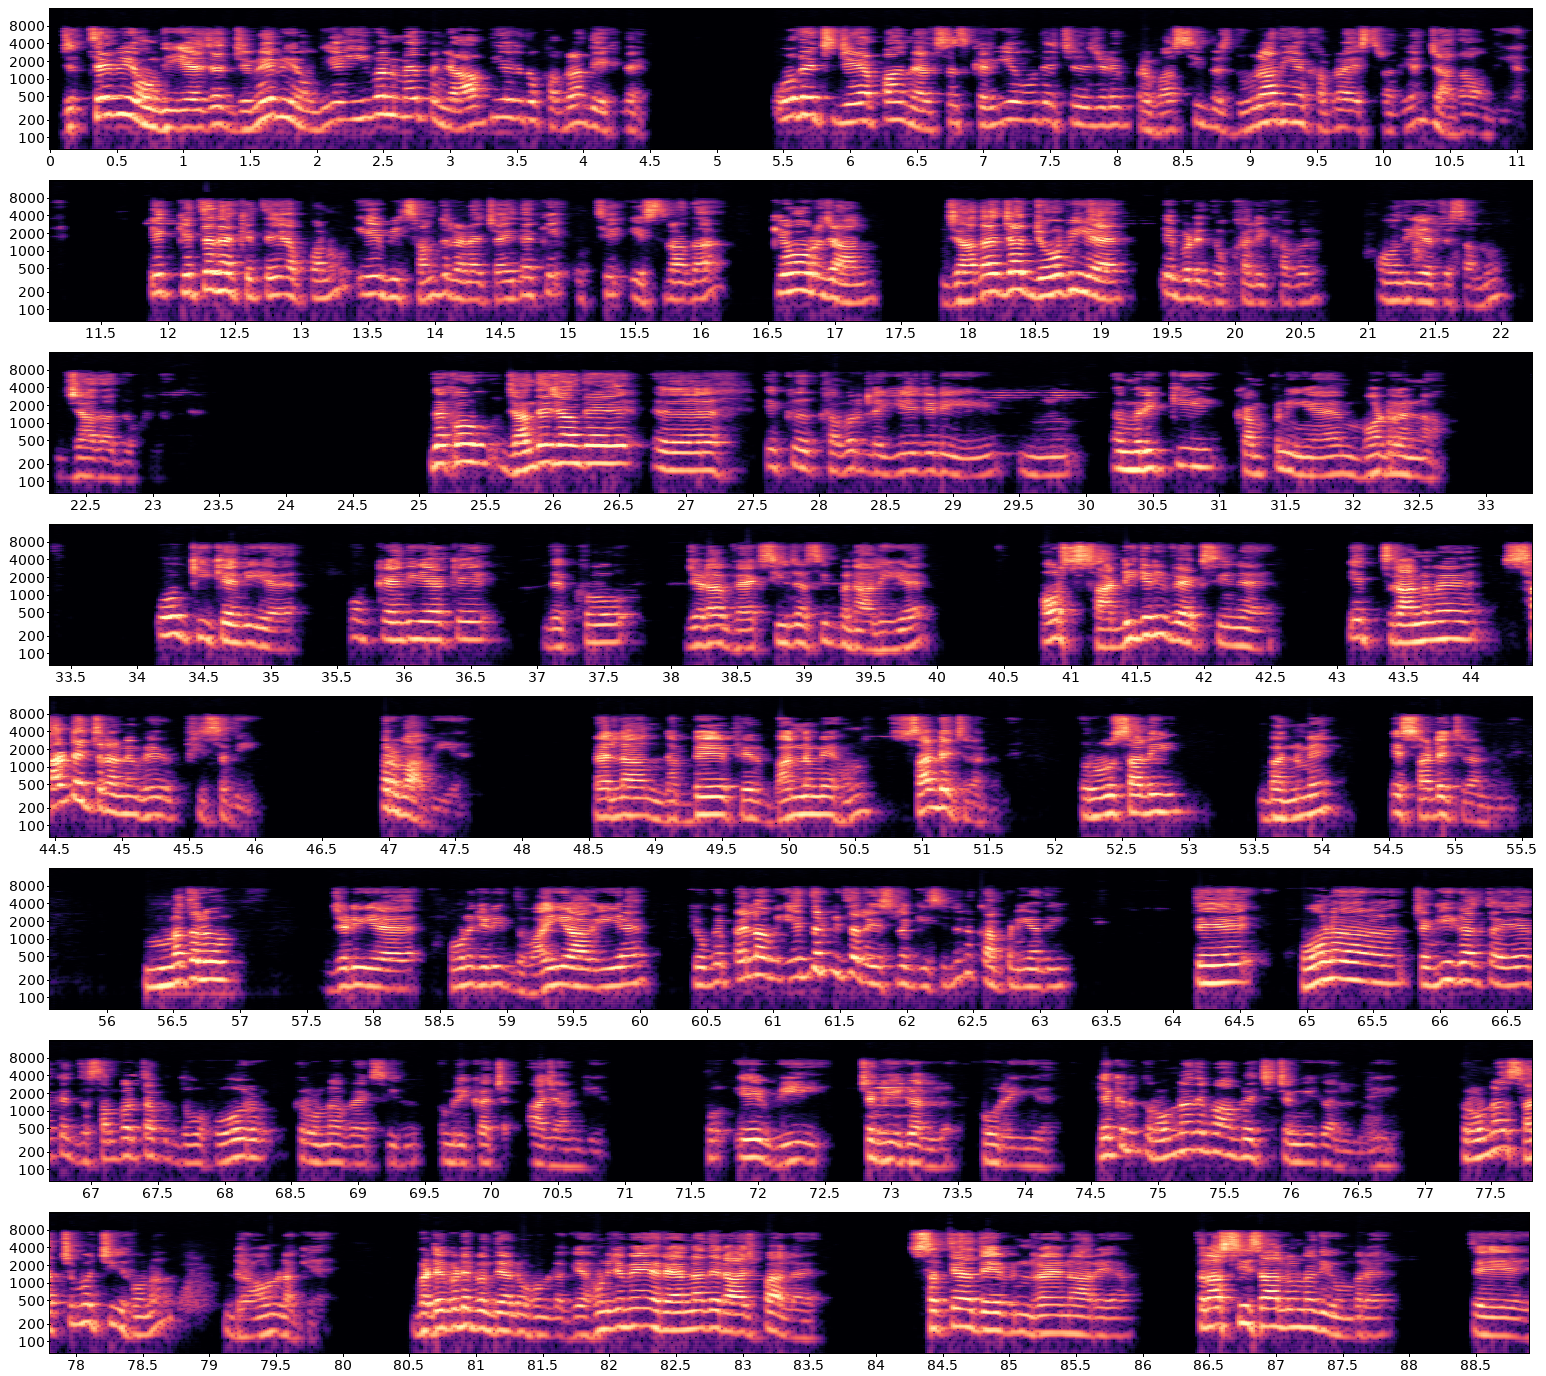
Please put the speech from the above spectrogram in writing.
ਜਿੱਥੇ ਵੀ ਆਉਂਦੀ ਹੈ ਜਾਂ ਜਿਵੇਂ ਵੀ ਆਉਂਦੀ ਹੈ ਈਵਨ ਮੈਂ ਪੰਜਾਬ ਦੀਆਂ ਜਦੋਂ ਖਬਰਾਂ ਦੇਖਦਾ ਉਹਦੇ ਚ ਜੇ ਆਪਾਂ ਐਨਾਲਿਸਿਸ ਕਰੀਏ, ਉਹਦੇ ਚ ਜਿਹੜੇ ਪ੍ਰਵਾਸੀ ਮਜ਼ਦੂਰਾਂ ਦੀਆਂ ਖਬਰਾਂ ਇਸ ਤਰ੍ਹਾਂ ਦੀਆਂ ਜ਼ਿਆਦਾ ਆਉਂਦੀਆਂ ਨੇ ਇਹ ਕਿਤੇ ਨਾ ਕਿਤੇ ਆਪਾਂ ਨੂੰ ਇਹ ਵੀ ਸਮਝ ਲੈਣਾ ਚਾਹੀਦਾ ਕਿ ਉੱਥੇ ਇਸ ਤਰ੍ਹਾਂ ਦਾ ਕਿਉਂ ਰੁਝਾਨ ਜ਼ਿਆਦਾ ਜਾਂ ਜੋ ਵੀ ਹੈ, ਇਹ ਬੜੇ ਦੁੱਖ ਵਾਲੀ ਖਬਰ ਆਉਂਦੀ ਹੈ ਤੇ ਸਾਨੂੰ ਜ਼ਿਆਦਾ ਦੁੱਖ ਲੱਗਦਾ ਹੈ। ਦੇਖੋ ਜਾਂਦੇ ਜਾਂਦੇ ਇੱਕ ਖਬਰ ਲਈਏ ਜਿਹੜੀ ਅਮ, ਅਮਰੀਕੀ ਕੰਪਨੀ ਹੈ ਮਾਡਰਨਾ। ਉਹ ਕੀ ਕਹਿੰਦੀ ਹੈ? ਉਹ ਕਹਿੰਦੀ ਹੈ ਕਿ ਦੇਖੋ ਜਿਹੜਾ ਵੈਕਸੀਨ ਅਸੀਂ ਬਣਾ ਲਈ ਹੈ ਔਰ ਸਾਡੀ ਜਿਹੜੀ ਵੈਕਸੀਨ ਹੈ ਇਹ 94 94 ਫੀਸਦੀ ਪ੍ਰਭਾਵੀ ਹੈ। ਪਹਿਲਾਂ 90 ਫਿਰ 92 ਹੁਣ 94 ਰੂਸ ਵਾਲੀ 92 ਇਹ 94 ਮਤਲਬ ਜਿਹੜੀ ਹੈ, ਹੁਣ ਜਿਹੜੀ ਦਵਾਈ ਆ ਗਈ ਹੈ, ਕਿਉਂਕਿ ਪਹਿਲਾਂ ਵੀ ਇੱਧਰ ਵੀ ਤਾਂ ਰੇਸ ਲੱਗੀ ਸੀ ਨਾ ਕੰਪਨੀਆਂ ਦੀ। ਤੇ ਹੁਣ ਚੰਗੀ ਗੱਲ ਤਾਂ ਇਹ ਹੈ ਕਿ ਦਸੰਬਰ ਤੱਕ ਦੋ ਹੋਰ ਕਰੋਨਾ ਵੈਕਸੀਨ ਅਮਰੀਕਾ 'ਚ ਆ ਜਾਣਗੀਆਂ। ਤੋਂ ਇਹ ਵੀ ਚੰਗੀ ਗੱਲ ਹੋ ਰਹੀ ਹੈ। ਲੇਕਿਨ ਕਰੋਨਾ ਦੇ ਮਾਮਲੇ 'ਚ ਚੰਗੀ ਗੱਲ ਨਹੀਂ। ਕਰੋਨਾ ਸੱਚਮੁੱਚ ਹੀ ਹੁਣ ਡਰਾਉਣ ਲੱਗਿਆ ਹੈ। ਵੱਡੇ ਵੱਡੇ ਬੰਦਿਆਂ ਨੂੰ ਹੋਣ ਲੱਗਿਆ। ਹੁਣ ਜਿਵੇਂ ਹਰਿਆਣਾ ਦੇ ਰਾਜਪਾਲ ਹੈ, ਸਤਿਆਦੇਵ ਨਰਾਇਣ ਆ ਰਿਹਾ 83 ਸਾਲ ਉਹਨਾਂ ਦੀ ਉਮਰ ਹੈ ਤੇ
